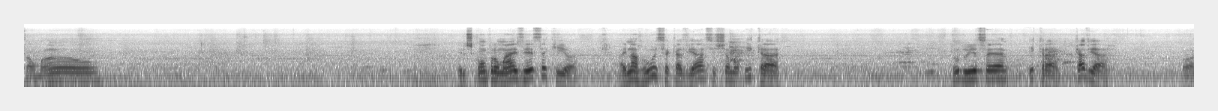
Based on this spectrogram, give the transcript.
Salmão. Eles compram mais esse aqui, ó. Aí na Rússia, caviar se chama icra. Tudo isso é icra, caviar. Ó.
